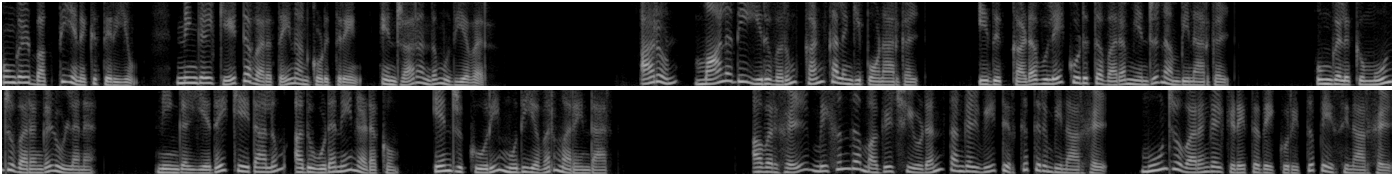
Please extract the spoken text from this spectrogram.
உங்கள் பக்தி எனக்கு தெரியும். நீங்கள் கேட்ட வரத்தை நான் கொடுக்கிறேன் என்றார் அந்த முதியவர். அருண் மாலதி இருவரும் கண் கலங்கி போனார்கள். இது கடவுளே கொடுத்த வரம் என்று நம்பினார்கள். உங்களுக்கு மூன்று வரங்கள் உள்ளன. நீங்கள் எதை கேட்டாலும் அது உடனே நடக்கும் என்று கூறி முதியவர் மறைந்தார். அவர்கள் மிகுந்த மகிழ்ச்சியுடன் தங்கள் வீட்டிற்கு திரும்பினார்கள். மூன்று வரங்கள் கிடைத்ததை குறித்து பேசினார்கள்.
